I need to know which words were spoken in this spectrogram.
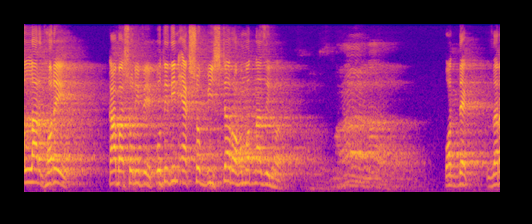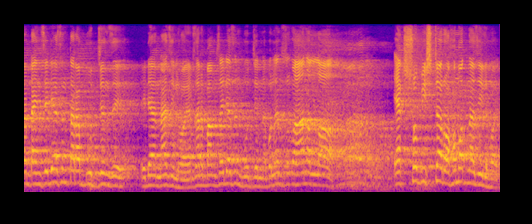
আল্লাহর ঘরে কাবা শরীফে প্রতিদিন একশো বিশটা রহমত নাজিল হয়। অর্ধেক যারা ডাইন সাইডে আছেন, তারা বুঝছেন যে এটা নাজিল হয়। আর যারা বাম সাইডে আছেন, বুঝছেন না। বলেন সুবাহান আল্লাহ একশো বিশটা রহমত নাজিল হয়।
